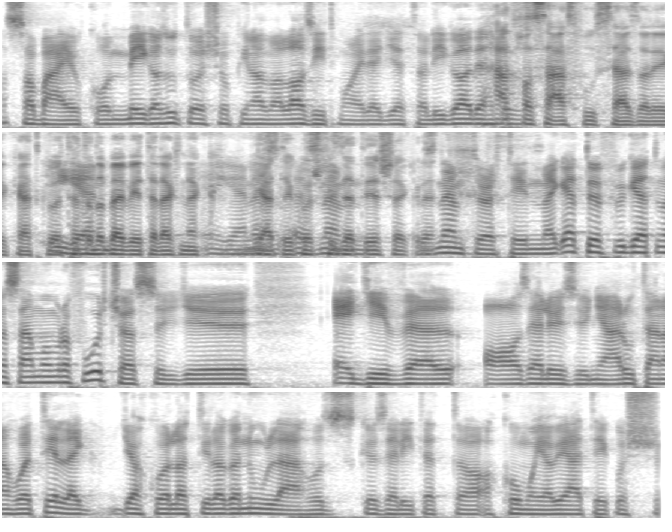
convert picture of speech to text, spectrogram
a szabályokon. Még az utolsó pillanatban lazít majd egyet a liga. De hát, hát ez, ha 120%-át költheted a bevételeknek igen, játékos ez, ez fizetésekre. Nem, ez nem történt meg. Ettől függetlenül számomra furcsa az, hogy egy évvel az előző nyár után, ahol tényleg gyakorlatilag a nullához közelített a, a komolyabb játékos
